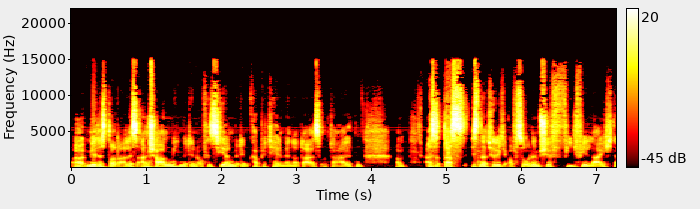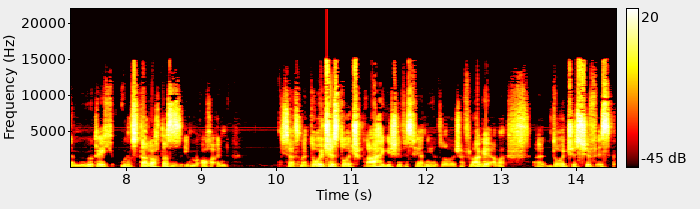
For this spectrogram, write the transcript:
äh, mir das dort alles anschauen, mich mit den Offizieren, mit dem Kapitän, wenn er da ist, unterhalten. Ähm, also das ist natürlich auf so einem Schiff viel, viel leichter möglich und dadurch, dass es eben auch ein ich sage mal deutsches, deutschsprachiges Schiff, es fährt nicht unter deutscher Flagge, aber ein äh, deutsches Schiff ist,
